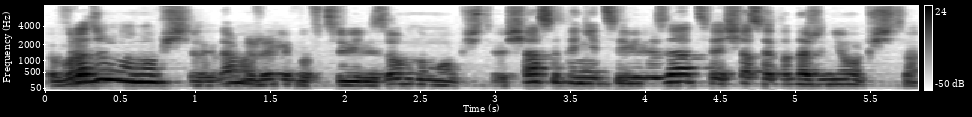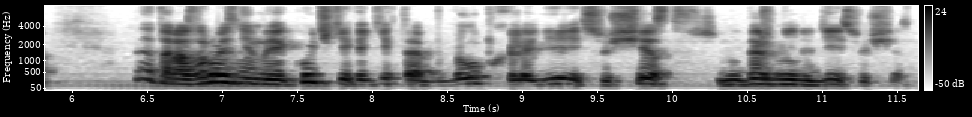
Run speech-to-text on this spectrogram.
в разумном обществе, тогда мы жили бы в цивилизованном обществе. Сейчас это не цивилизация, сейчас это даже не общество. Это разрозненные кучки каких-то глупых людей, существ, даже не людей, существ.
